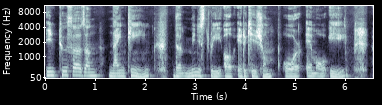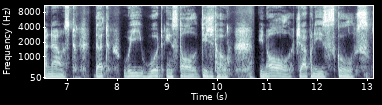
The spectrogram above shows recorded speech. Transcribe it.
In 2019, the Ministry of Education, or MOE, announced that we would install digital in all Japanese schools.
